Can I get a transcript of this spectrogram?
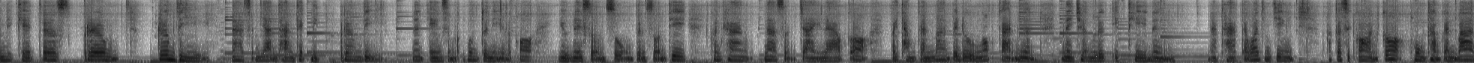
indicators เริ่ม เริ่มดีนะสัญญาณทางเทคนิคเริ่มดี นั่นเองสำหรับหุ้นตัวนี้แล้วก็อยู่ในโซนสูงเป็นโซนที่ค่อนข้างน่าสนใจแล้วก็ไปทำการบ้านไปดูงบการเงินในเชิงลึกอีกทีหนึ่งนะคะ แต่ว่าจริงๆเกษตรกรก็คงทำกันบ้าน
